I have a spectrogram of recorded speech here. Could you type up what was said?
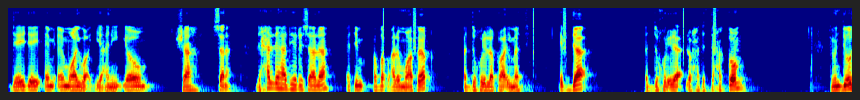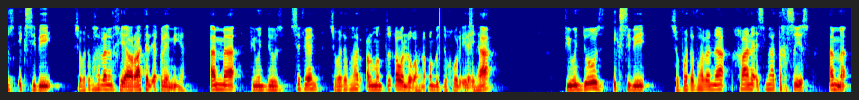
DD MM YY يعني يوم شهر سنة. لحل هذه الرسالة يتم الضغط على موافق الدخول إلى قائمة ابدأ الدخول إلى لوحة التحكم. في Windows XP سوف تظهر لنا الخيارات الإقليمية. أما في Windows 7 سوف تظهر المنطقة واللغة. نقوم بالدخول إليها. في Windows XP سوف تظهر لنا خانة اسمها تخصيص. أما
